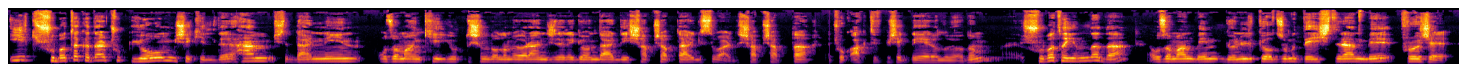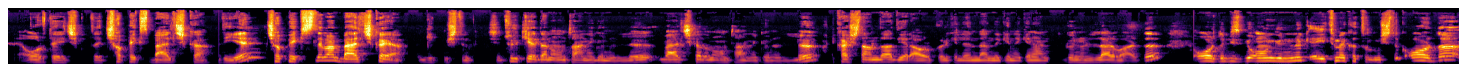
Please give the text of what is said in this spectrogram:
İlk Şubat'a kadar çok yoğun bir şekilde hem işte derneğin o zamanki yurt dışında olan öğrencilere gönderdiği Şap Şap dergisi vardı. Şap Şap'ta çok aktif bir şekilde yer alıyordum. Şubat ayında da o zaman benim gönüllülük yolculuğumu değiştiren bir proje ortaya çıktı. Chapex Belçika diye. Chapex ile ben Belçika'ya gitmiştim. İşte Türkiye'den 10 tane gönüllü, Belçika'dan 10 tane gönüllü. Birkaç tane daha diğer Avrupa ülkelerinden de yine genel gönüllüler vardı. Orada biz bir 10 günlük eğitime katılmıştık. Orada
